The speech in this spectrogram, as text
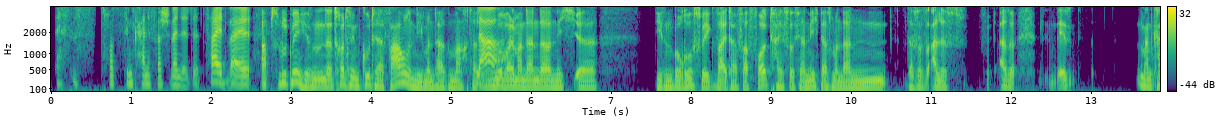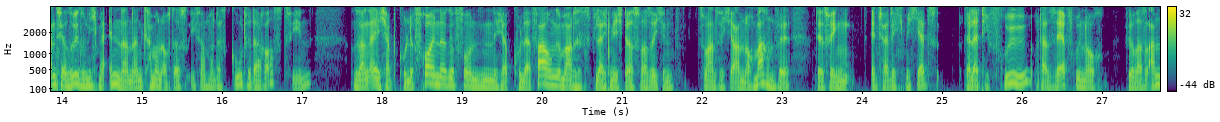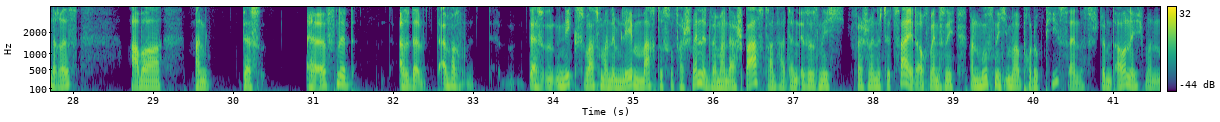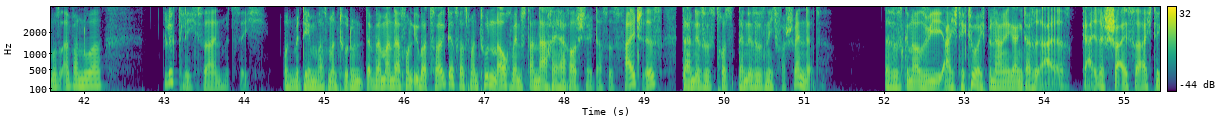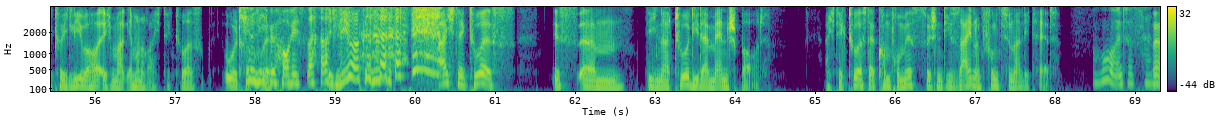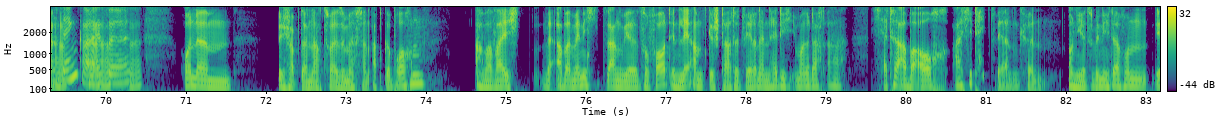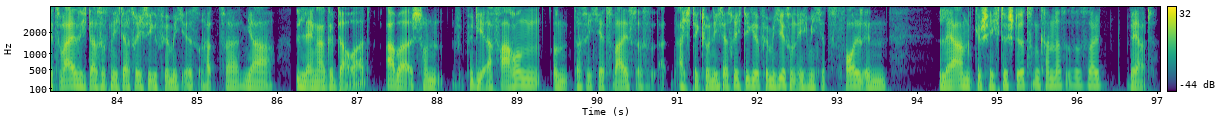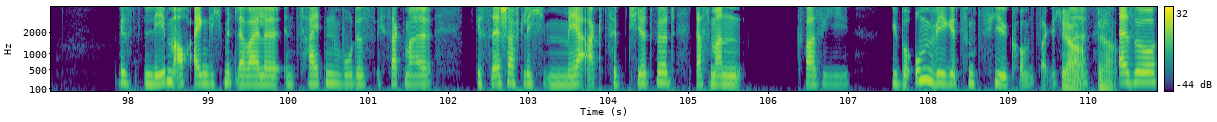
es ist trotzdem keine verschwendete Zeit, weil. Absolut nicht. Es sind trotzdem gute Erfahrungen, die man da gemacht hat. Klar. Nur weil man dann da nicht äh, diesen Berufsweg weiter verfolgt, heißt das ja nicht, dass man dann, dass das alles, also es, man kann es ja sowieso nicht mehr ändern. Dann kann man auch das, ich sag mal, das Gute da rausziehen und sagen, ey, ich habe coole Freunde gefunden, ich habe coole Erfahrungen gemacht. Das ist vielleicht nicht das, was ich in 20 Jahren noch machen will. Deswegen entscheide ich mich jetzt relativ früh oder sehr früh noch für was anderes. Aber man das eröffnet, also da, einfach, das nichts, was man im Leben macht, ist so verschwendet. Wenn man da Spaß dran hat, dann ist es nicht verschwendete Zeit. Auch wenn es nicht, man muss nicht immer produktiv sein, das stimmt auch nicht. Man muss einfach nur glücklich sein mit sich und mit dem, was man tut. Und wenn man davon überzeugt ist, was man tut, und auch wenn es dann nachher herausstellt, dass es falsch ist, dann ist es trotzdem, dann ist es nicht verschwendet. Das ist genauso wie Architektur. Ich bin da gegangen und dachte, ah, geile Scheiße, Architektur. Ich liebe Häuser. Ich mag immer noch Architektur. Das ist ultra Ich cool. liebe Häuser. Ich liebe Architektur ist, ist ähm, die Natur, die der Mensch baut. Architektur ist der Kompromiss zwischen Design und Funktionalität. Oh, interessante Denkweise. ja, ja. Und ähm, ich habe dann nach zwei Semestern abgebrochen. Aber weil ich, aber wenn ich, sagen wir, sofort in Lehramt gestartet wäre, dann hätte ich immer gedacht, ah, ich hätte aber auch Architekt werden können. Und jetzt bin ich davon, jetzt weiß ich, dass es nicht das Richtige für mich ist. Hat zwar ein Jahr länger gedauert, aber schon für die Erfahrung und dass ich jetzt weiß, dass Architektur nicht das Richtige für mich ist und ich mich jetzt voll in Lehramt Geschichte stürzen kann, das ist es halt wert. Wir leben auch eigentlich mittlerweile in Zeiten, wo das, ich sag mal, gesellschaftlich mehr akzeptiert wird, dass man quasi über Umwege zum Ziel kommt, sag ich Ja, mal. ja. Also,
